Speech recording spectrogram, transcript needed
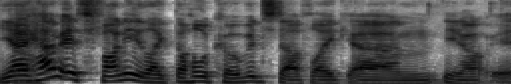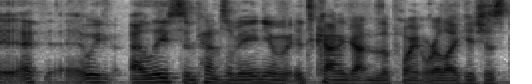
Yeah, I have. It's funny, like the whole COVID stuff. Like, um, you know, we we've at least in Pennsylvania, it's kind of gotten to the point where like it's just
